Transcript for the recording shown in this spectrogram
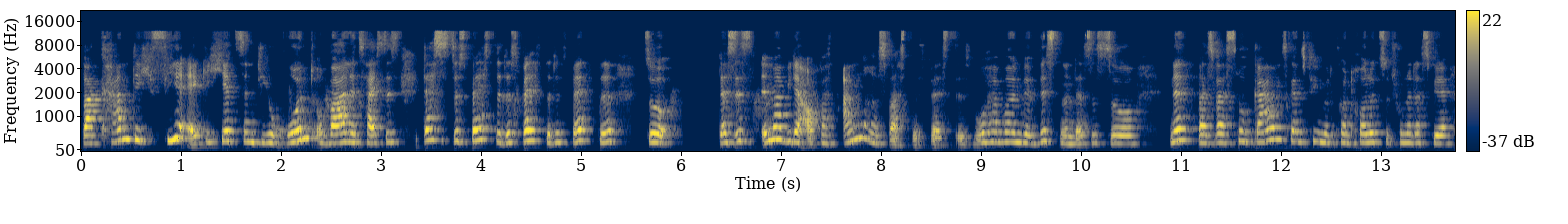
war kantig, viereckig, jetzt sind die rund, oval, jetzt heißt es, das ist das Beste, das Beste, das Beste. So, das ist immer wieder auch was anderes, was das Beste ist. Woher wollen wir wissen? Und das ist so, ne, was, was so ganz, ganz viel mit Kontrolle zu tun hat, dass wir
